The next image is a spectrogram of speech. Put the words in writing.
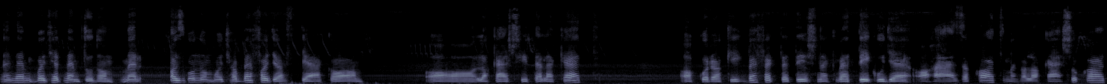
nem, vagy hát nem tudom, mert azt gondolom, hogy ha befagyasztják a, a lakáshiteleket, akkor akik befektetésnek vették ugye a házakat, meg a lakásokat,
